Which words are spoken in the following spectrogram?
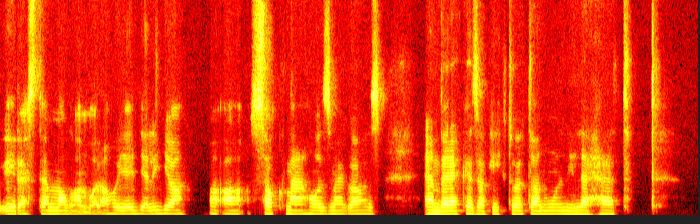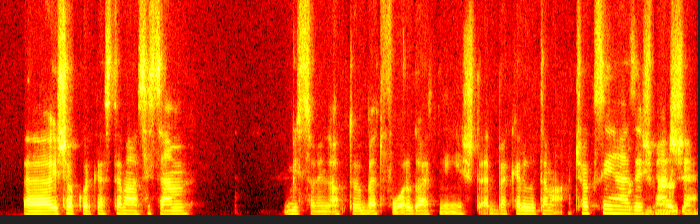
éreztem magam valahogy egyel így a, a, a szakmához, meg az emberekhez, akiktől tanulni lehet és akkor kezdtem el azt hiszem viszonylag többet forgatni is, tehát bekerültem a Csak Színház és más sem.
